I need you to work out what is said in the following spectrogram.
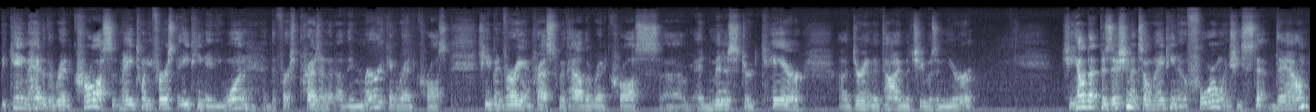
became head of the Red Cross May 21st, 1881, the first president of the American Red Cross. She'd been very impressed with how the Red Cross uh, administered care uh, during the time that she was in Europe. She held that position until 1904 when she stepped down.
